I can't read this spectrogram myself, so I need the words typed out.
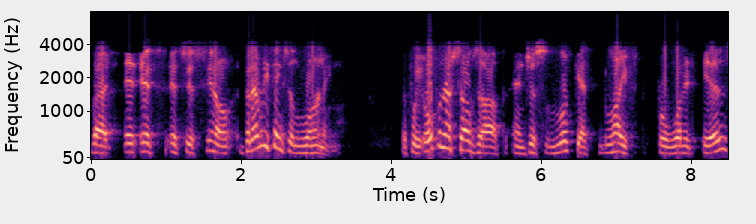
but it, it's it's just you know, but everything's a learning. If we open ourselves up and just look at life for what it is,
